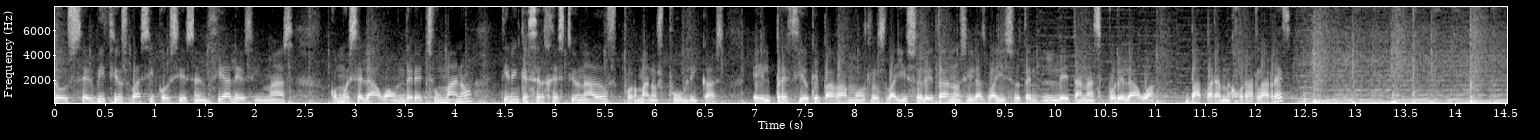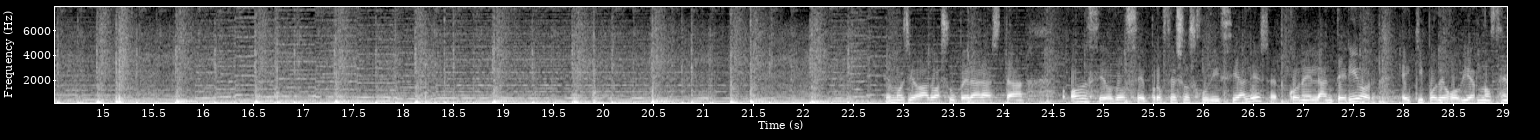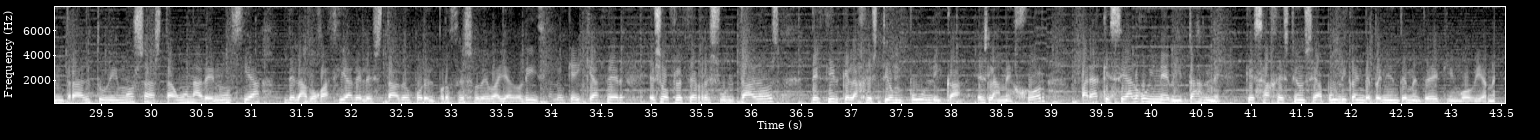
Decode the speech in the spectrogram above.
los servicios básicos y esenciales y más como es el agua, un derecho humano, tienen que ser gestionados por manos públicas. El precio que pagamos los vallisoletanos y las vallisoletanas por el agua va para mejorar la red. Hemos llegado a superar hasta 11 o 12 procesos judiciales. Con el anterior equipo de gobierno central tuvimos hasta una denuncia de la abogacía del Estado por el proceso de Valladolid. Lo que hay que hacer es ofrecer resultados, decir que la gestión pública es la mejor para que sea algo inevitable que esa gestión sea pública independientemente de quién gobierne.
